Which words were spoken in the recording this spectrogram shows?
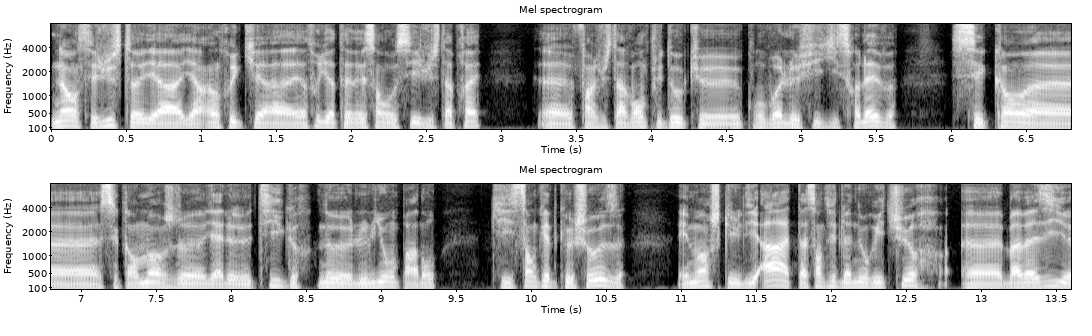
Non, c'est juste, il y a, y a un truc, y a un truc intéressant aussi juste après. Euh, Enfin, juste avant, plutôt que qu'on voit Luffy qui se relève. C'est quand, euh, c'est quand Morge, il y a le tigre, le, le lion, pardon, qui sent quelque chose. Et Morge qui lui dit Ah, t'as senti de la nourriture Euh, Bah vas-y,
